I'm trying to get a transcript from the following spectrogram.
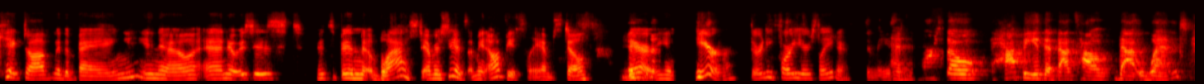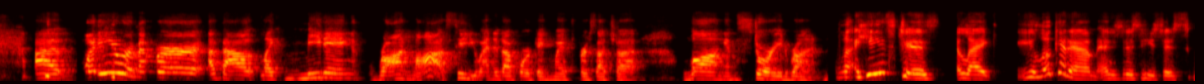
kicked off with a bang, you know, and it was just it's been a blast ever since. I mean, obviously, I'm still there, you know, here, 34 years later. It's amazing, and we're so happy that that's how that went. Uh, what do you remember about like meeting Ron Moss, who you ended up working with for such a long and storied run? Well, he's just like you look at him and he's just he's just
